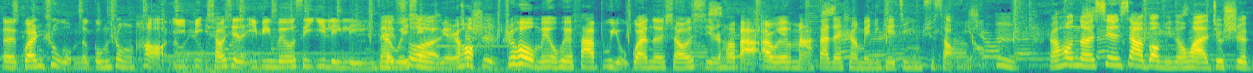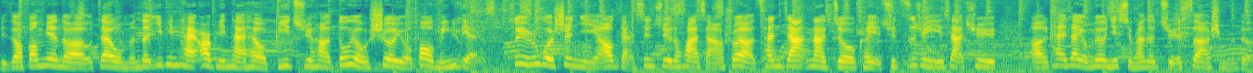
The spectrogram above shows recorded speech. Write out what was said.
呃关注我们的公众号宜宾小写的宜宾 VOC 一零零，在微信里面，然后就是之后我们也会发布有关的消息，然后把二维码发在上面，你可以进行去扫描。嗯，然后呢，线下报名的话就是比较方便的，在我们的一平台、二平台还有 B 区哈都有设有报名点，所以如果是你要感兴趣的话，想要说要参加，那就可以去咨询一下，去呃看一下有没有你喜欢的角色啊什么的。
